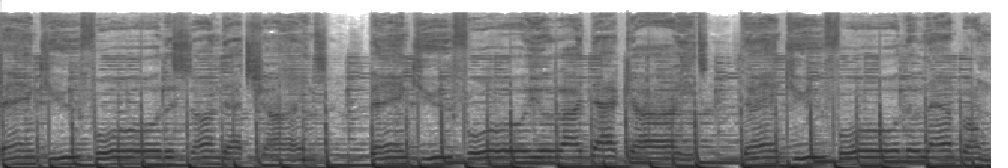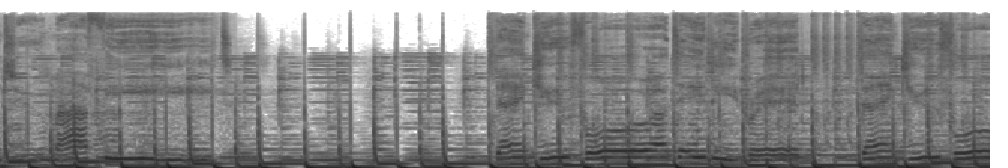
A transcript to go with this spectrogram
Thank you for the sun that shines. Thank you for your light that guides. Thank you for the lamp unto my feet. Thank you for our daily bread. Thank you for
